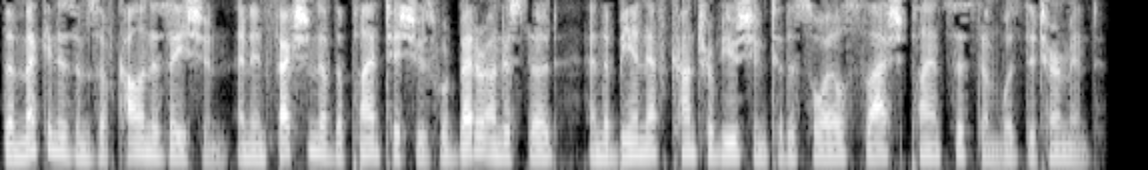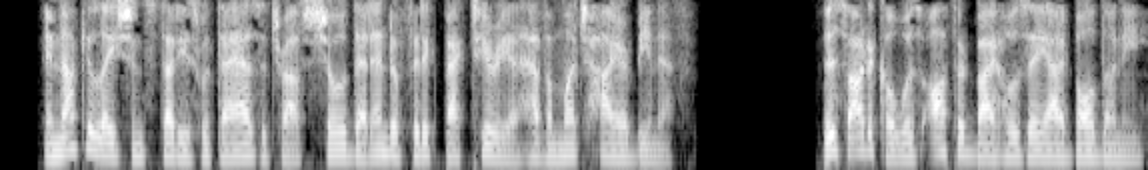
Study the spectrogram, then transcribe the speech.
The mechanisms of colonization and infection of the plant tissues were better understood, and the BNF contribution to the soil slash plant system was determined. Inoculation studies with diazotrophs showed that endophytic bacteria have a much higher BNF. This article was authored by Jose I. Baldani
